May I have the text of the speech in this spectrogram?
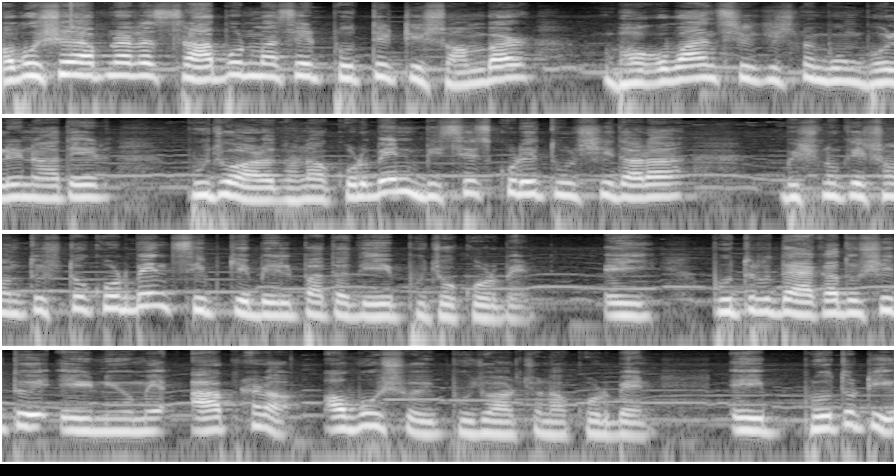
অবশ্যই আপনারা শ্রাবণ মাসের প্রত্যেকটি সোমবার ভগবান শ্রীকৃষ্ণ এবং ভোলেনাথের পুজো আরাধনা করবেন। বিশেষ করে তুলসী দ্বারা বিষ্ণুকে সন্তুষ্ট করবেন, শিবকে বেলপাতা দিয়ে পুজো করবেন। এই পুত্রদা একাদশীতে এই নিয়মে আপনারা অবশ্যই পুজো অর্চনা করবেন। এই ব্রতটি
